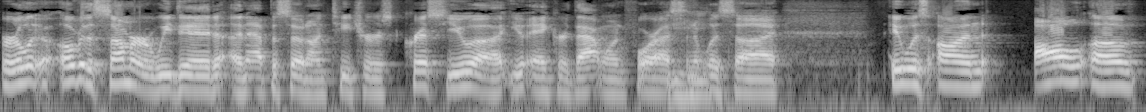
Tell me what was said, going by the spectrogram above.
early over the summer we did an episode on teachers. Chris, you uh, you anchored that one for us, and it was uh, it was on all of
